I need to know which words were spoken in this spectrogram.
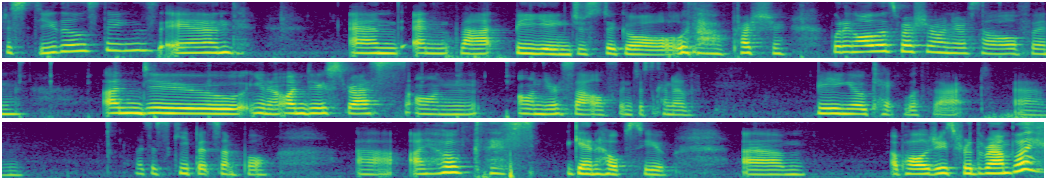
just do those things and and and that being just a goal without pressure putting all this pressure on yourself and undo you know undo stress on on yourself and just kind of being okay with that. Um, let's just keep it simple. Uh, i hope this again helps you. Um, apologies for the rambling.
